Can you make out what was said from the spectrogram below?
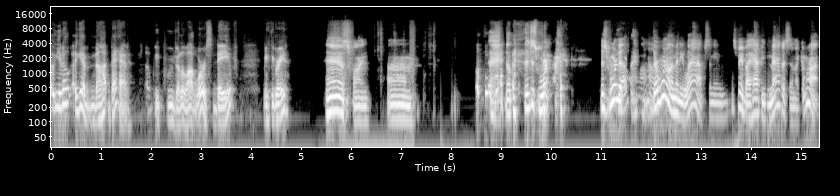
Oh, You know, again, not bad. Uh, We, we've done a lot worse. Dave, make the grade. Yeah, it's fine. Um, the- there just weren't. There's weren't. Oh, wow. There weren't all that many laughs. I mean, it's made by Happy Madison. I'm like, come on.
